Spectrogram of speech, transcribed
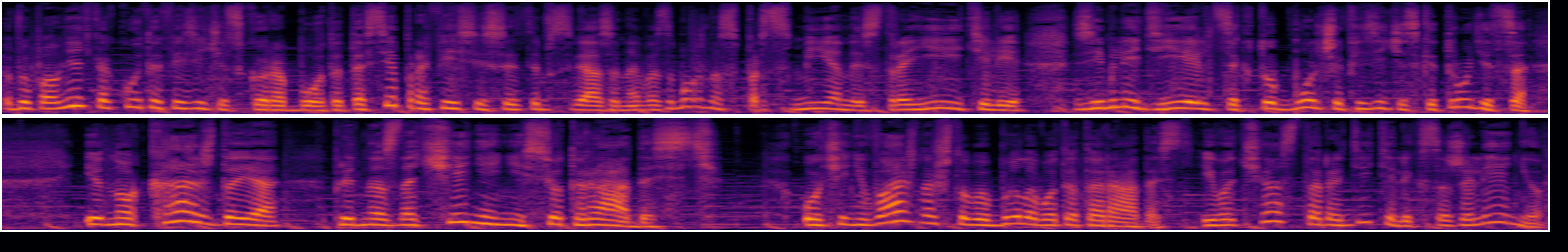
выполнять какую-то физическую работу. Это все профессии с этим связаны. Возможно, спортсмены, строители, земледельцы, кто больше физически трудится. И, но каждое предназначение несет радость. Очень важно, чтобы была вот эта радость. И вот часто родители, к сожалению,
